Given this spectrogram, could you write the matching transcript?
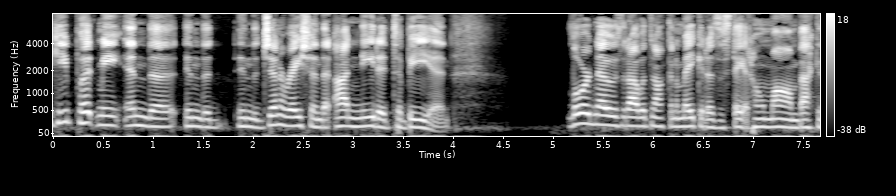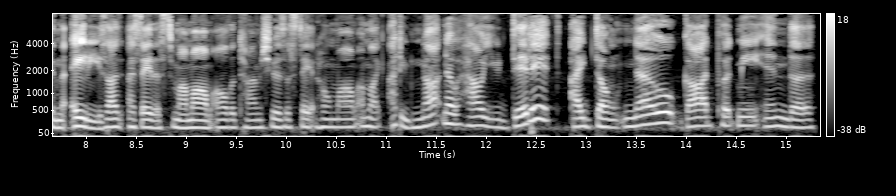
he put me in the in the in the generation that I needed to be in. Lord knows that I was not going to make it as a stay at home mom back in the 80s. I, I, say this to my mom all the time. She was a stay at home mom. I'm like, I do not know how you did it. I don't know. God put me in the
